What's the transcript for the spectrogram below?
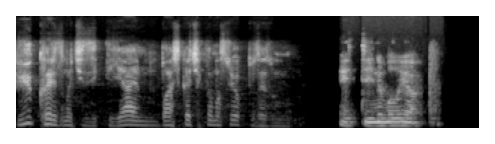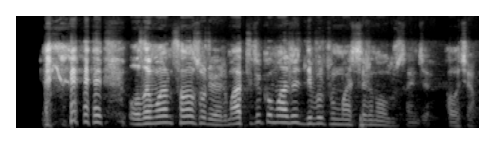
büyük karizma çizikliği. Yani başka açıklaması yok bu sezonun. Ettiğini buluyor. O zaman sana soruyorum. Atletico Madrid Liverpool maçları ne olur sence? Alacağım.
